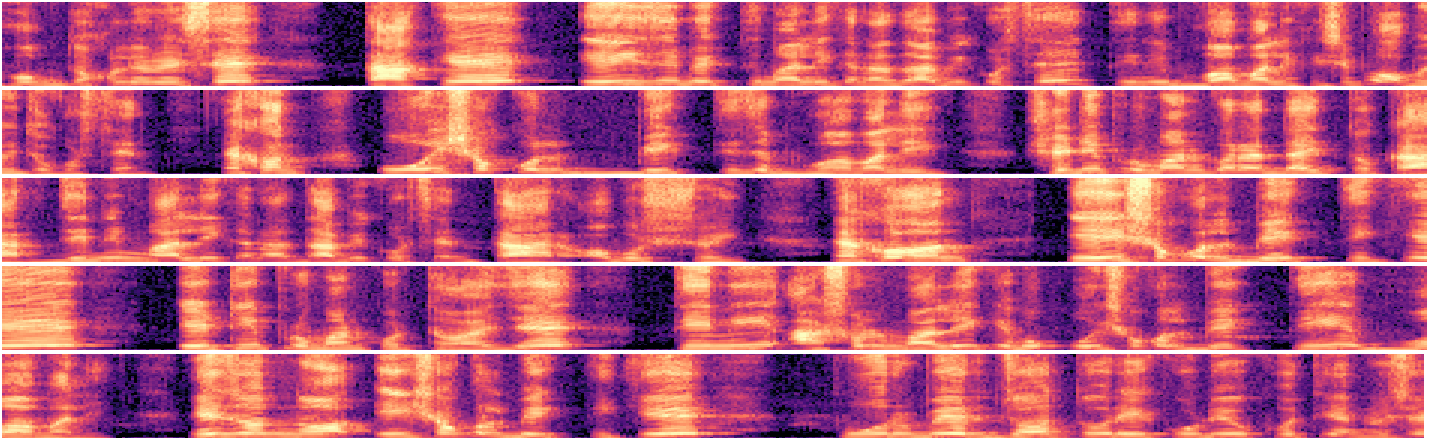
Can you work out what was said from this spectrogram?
ভোগ দখলে রয়েছে, তাকে এই যে ব্যক্তি মালিকানা দাবি করছে, তিনি ভুয়া মালিক হিসেবে অবহিত করছেন। এখন ওই সকল ব্যক্তি যে ভুয়া মালিক, সেটি প্রমাণ করার দায়িত্ব কার? যিনি মালিকানা দাবি করছেন তার, অবশ্যই। এখন এই সকল ব্যক্তিকে এটি প্রমাণ করতে হয় যে তিনি আসল মালিক এবং ওই সকল ব্যক্তি ভুয়া মালিক। এজন্য এই সকল ব্যক্তিকে পূর্বের যত রেকর্ডীয় খতিয়ান রয়েছে,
